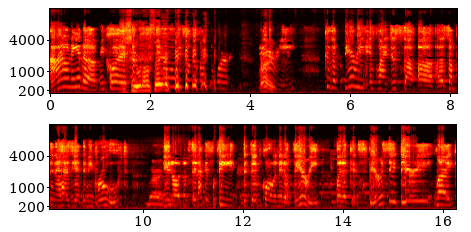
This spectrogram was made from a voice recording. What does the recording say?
I don't either because you see what I'm saying? You know, we talk about the word theory, because right. a theory is like just uh, uh, something that has yet to be proved. Right. You know what I'm saying? I can see that them calling it a theory, but a conspiracy theory, like,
